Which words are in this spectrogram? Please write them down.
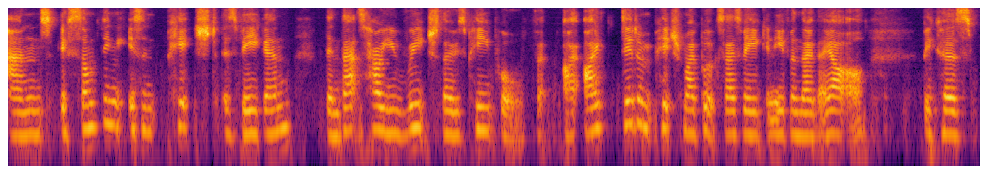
And if something isn't pitched as vegan, then that's how you reach those people. I, I didn't pitch my books as vegan, even though they are because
